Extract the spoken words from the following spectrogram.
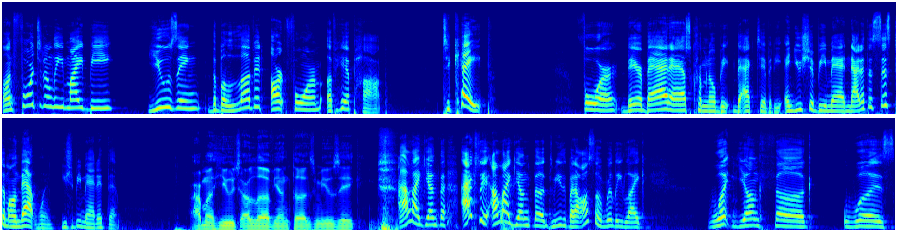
unfortunately, might be using the beloved art form of hip hop to cape for their badass criminal be- activity, and you should be mad not at the system on that one. You should be mad at them. I'm a huge. I love Young Thug's music. I like Young Thug. Actually, I like Young Thug's music, but I also really like what Young Thug was,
